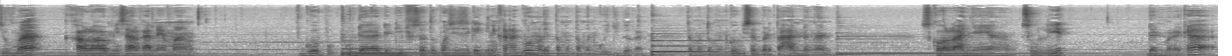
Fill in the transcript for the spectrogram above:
cuma kalau misalkan emang gue udah ada di suatu posisi kayak gini karena gue ngeliat teman-teman gue juga kan. Teman-teman gue bisa bertahan dengan sekolahnya yang sulit dan mereka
